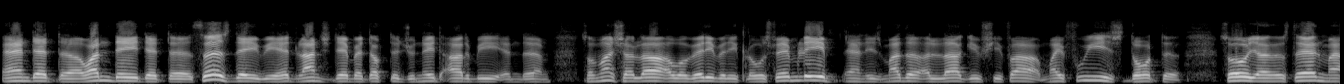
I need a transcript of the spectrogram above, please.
And that uh, one day, that uh, Thursday, we had lunch there by Dr. Junaid Arbi. And um, so, mashallah, our very, very close family. And his mother, Allah give Shifa, my Fui's daughter. So you understand, my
